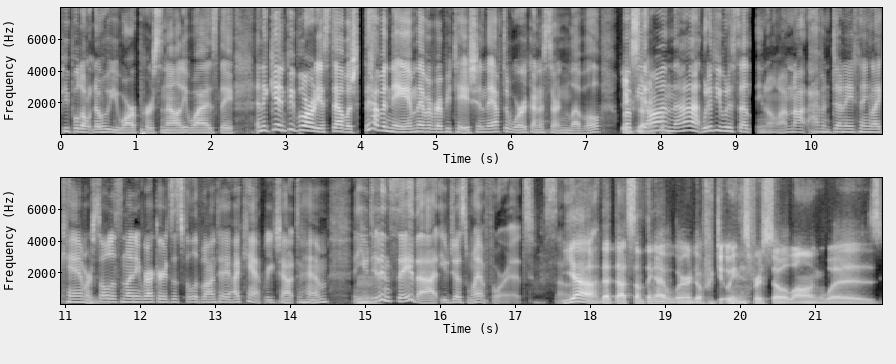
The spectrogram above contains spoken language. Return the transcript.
People don't know who you are personality wise. They, and again, people are already established. They have a name, they have a reputation, they have to work on a certain level. But Exactly. beyond that, what if you would have said, you know, I'm not, I haven't done anything like him or Mm. sold as many records as Phil Labonte. I can't reach out to him. And you Mhm. didn't say that. You just went for it. So Yeah, that that's something I learned over doing this for so long was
